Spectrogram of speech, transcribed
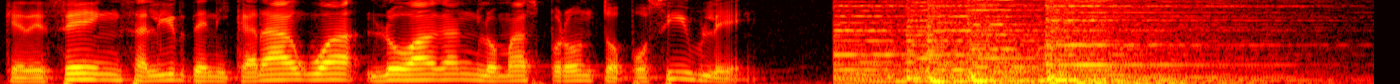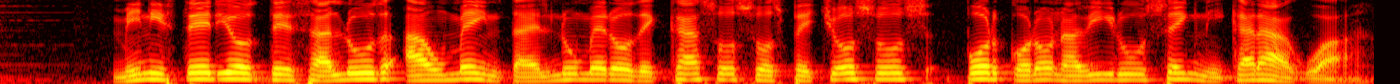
que deseen salir de Nicaragua lo hagan lo más pronto posible. Ministerio de Salud aumenta el número de casos sospechosos por coronavirus en Nicaragua.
